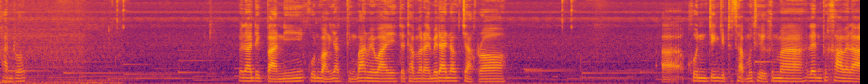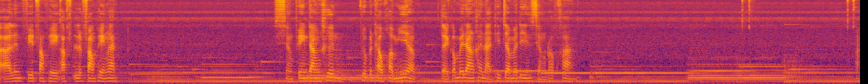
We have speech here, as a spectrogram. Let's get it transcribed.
คันรถ เวลาดึกป่านนี้คุณหวังอยากถึงบ้านไวๆแต่ทำอะไรไม่ได้นอกจากรอ อ่าคุณจึงหยิบโทรศัพท์มือถือขึ้นมาเล่นเพื่อฆ่าเวลาอ่าเล่นฟีดฟังเพลงอะเล่นฟังเพลงนั่นเสียงเพลงดังขึ้นเพื่อบรรเทาความเงียบ แต่ก็ไม่ดังขนาดที่จะไม่ได้ยินเสียงรอบข้างอะ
